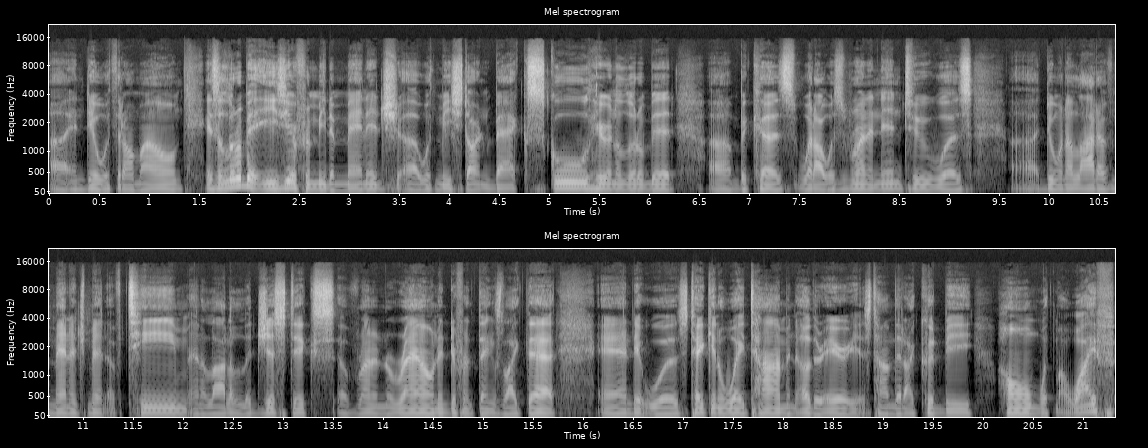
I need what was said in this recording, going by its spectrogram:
uh, and deal with it on my own. It's a little bit easier for me to manage uh, with me starting back school here in a little bit uh, because what I was running into was uh, doing a lot of management of team and a lot of logistics of running around and different things like that. And it was taking away time in other areas, time that I could be home with my wife,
